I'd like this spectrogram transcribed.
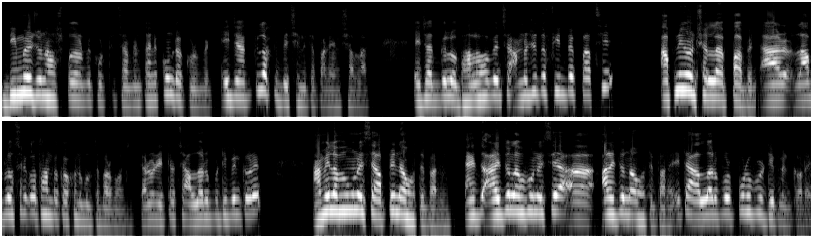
ডিমের জন্য হাঁস পালন আপনি করতে চাবেন, তাহলে কোনটা করবেন? এই জাতগুলো আপনি বেছে নিতে পারেন ইনশাল্লাহ এই জাতগুলো ভালো হবে আমরা যেহেতু ফিডব্যাক পাচ্ছি, আপনিও ইনশাল্লাহ পাবেন। আর লাভ লসের কথা আমরা কখনো বলতে পারব না, কারণ এটা হচ্ছে আল্লাহর উপর ডিপেন্ড করে। আমি লাভবান হয়েছে, আপনি নাও হতে পারেন। একজন আরেকজন লাভবান হয়েছে আরেকজন নাও হতে পারে। এটা আল্লাহর উপর পুরোপুরি ডিপেন্ড করে।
